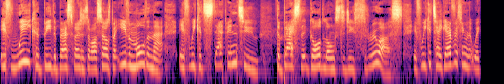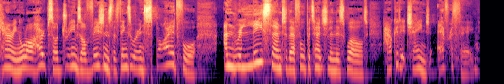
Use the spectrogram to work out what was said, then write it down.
If we could be the best versions of ourselves, but even more than that, if we could step into the best that God longs to do through us, if we could take everything that we're carrying, all our hopes, our dreams, our visions, the things that we're inspired for, and release them to their full potential in this world, how could it change everything?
